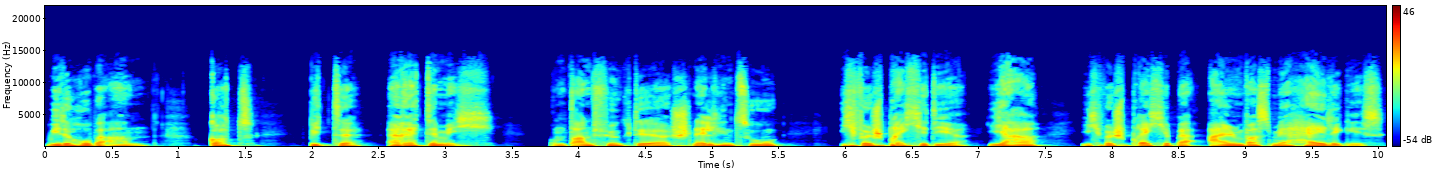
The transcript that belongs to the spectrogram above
Wieder hob er an, Gott, bitte, errette mich. Und dann fügte er schnell hinzu, ich verspreche dir, ja, ich verspreche bei allem, was mir heilig ist,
